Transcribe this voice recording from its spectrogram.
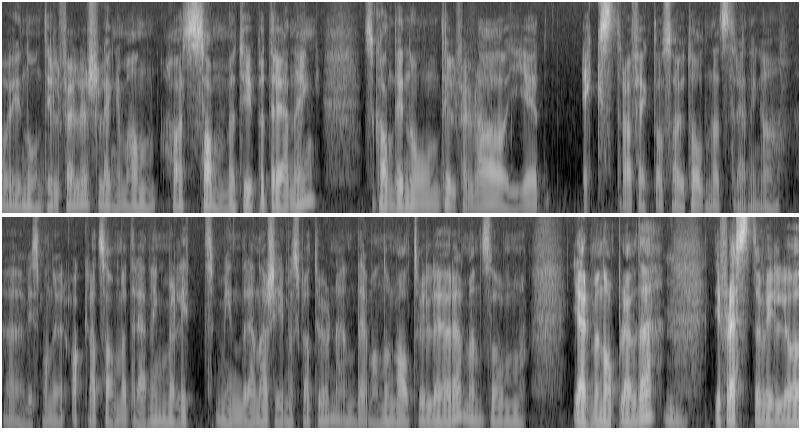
og, i noen tilfeller, så lenge man har samme type trening, så kan det i noen tilfeller gi et ekstra effekt også av utholdenhetstreninga eh, hvis man gjør akkurat samme trening med litt mindre energi i muskulaturen enn det man normalt ville gjøre, men som Gjermund opplevde. Mm. De fleste vil jo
